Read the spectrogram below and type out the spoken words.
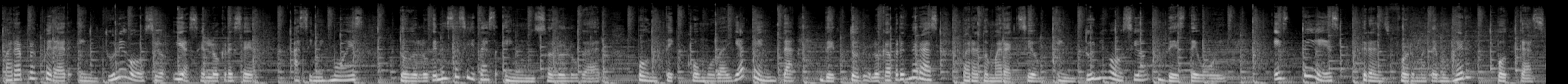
para prosperar en tu negocio y hacerlo crecer. Asimismo es todo lo que necesitas en un solo lugar. Ponte cómoda y atenta de todo lo que aprenderás para tomar acción en tu negocio desde hoy. Este es Transformate Mujer Podcast.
